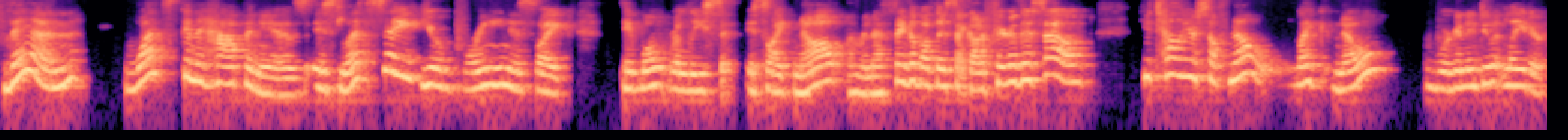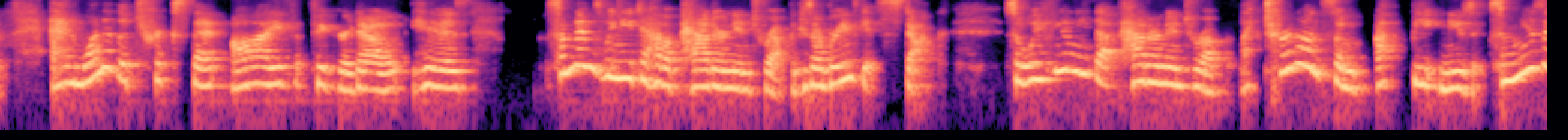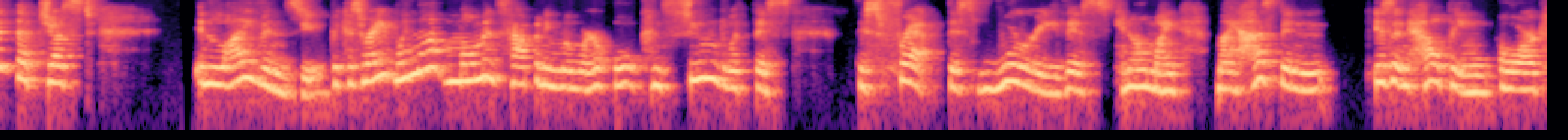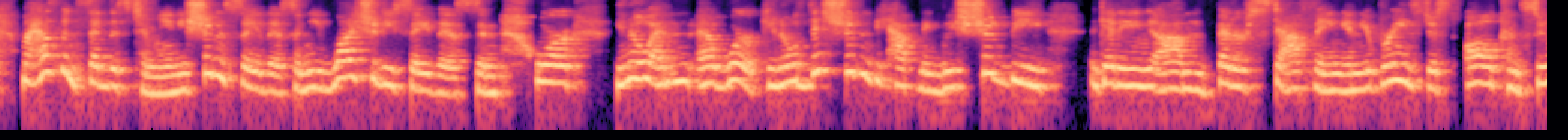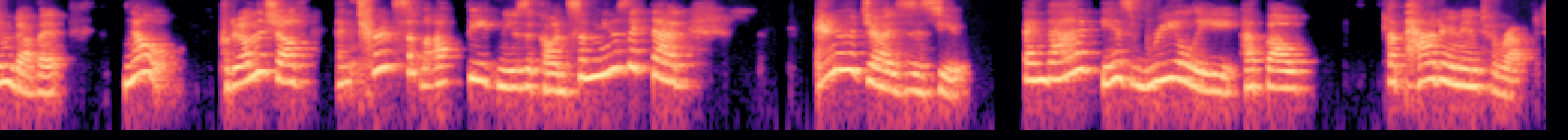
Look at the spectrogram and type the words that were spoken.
then what's going to happen is is let's say your brain is like it won't release it. It's like no i'm going to think about this. I got to figure this out. You tell yourself no like no we're going to do it later. And one of the tricks that i've figured out is sometimes we need to have a pattern interrupt because our brains get stuck. So if you need that pattern interrupt like turn on some upbeat music some music that just enlivens you. Because right when that moment's happening when we're all consumed with this this fret this worry this you know my my husband isn't helping or my husband said this to me and he shouldn't say this and he why should he say this? And or you know at, at work you know this shouldn't be happening. We should be getting um, better staffing and your brain's just all consumed of it. No put it on the shelf and turn some upbeat music on, some music that energizes you. And that is really about a pattern interrupt,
